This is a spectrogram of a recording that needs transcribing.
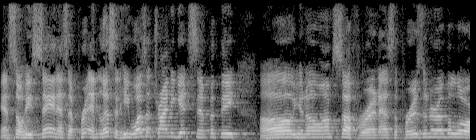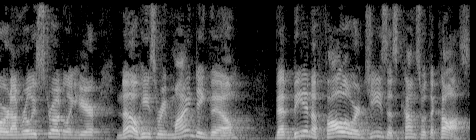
And so he's saying, as a, and listen, he wasn't trying to get sympathy. Oh, you know, I'm suffering as the prisoner of the Lord. I'm really struggling here. No, he's reminding them that being a follower of Jesus comes with a cost.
